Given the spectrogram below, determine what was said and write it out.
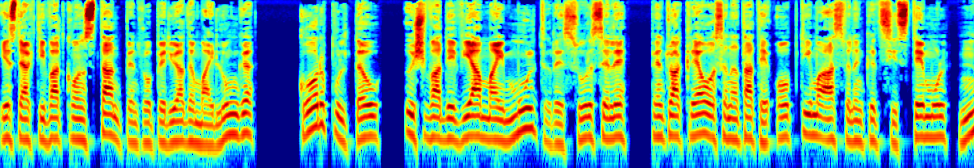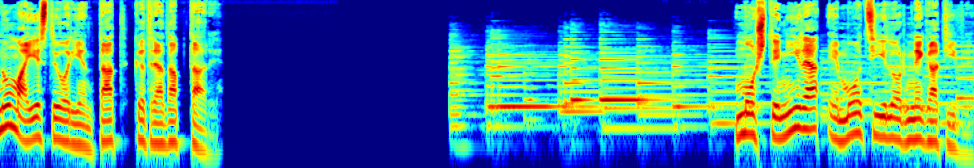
este activat constant pentru o perioadă mai lungă, corpul tău își va devia mai mult resursele pentru a crea o sănătate optimă astfel încât sistemul nu mai este orientat către adaptare. Moștenirea emoțiilor negative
